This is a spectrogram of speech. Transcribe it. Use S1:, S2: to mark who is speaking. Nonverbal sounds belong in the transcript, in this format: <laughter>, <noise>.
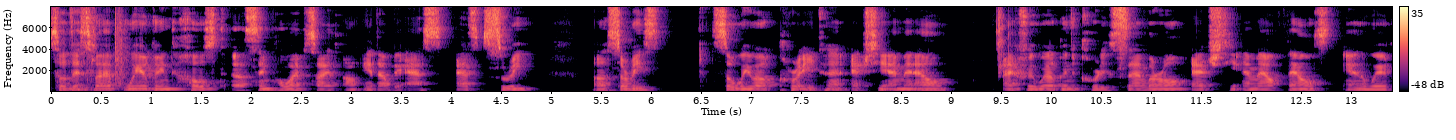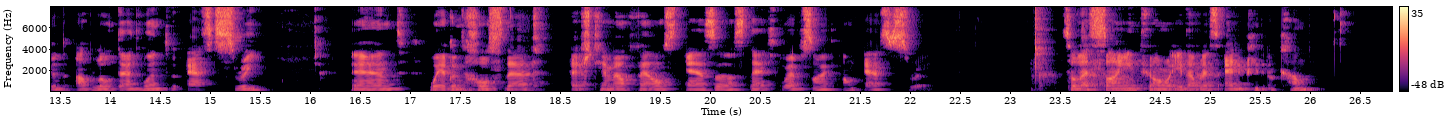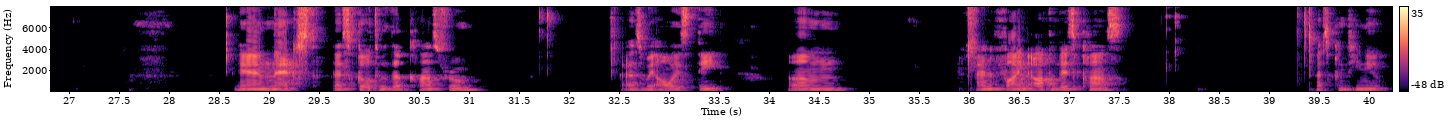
S1: So this lab, we are going to host a simple website on AWS S3 uh, service. So we will create an HTML. Actually, we are going to create several HTML files and we're going to upload that one to S3. And we're going to host that HTML files as a static website on S3. So let's sign into our AWS Educate account. And next, let's go to the classroom, as we always did, um, and find out this class. Let's continue.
